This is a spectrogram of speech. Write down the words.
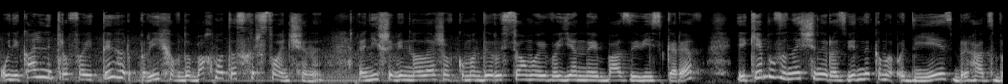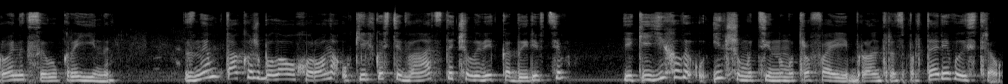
Унікальний трофей Тигр приїхав до Бахмута з Херсонщини. Раніше він належав командиру 7-ї воєнної бази військ РФ, який був знищений розвідниками однієї з бригад Збройних сил України. З ним також була охорона у кількості 12 чоловік кадирівців, які їхали у іншому цінному трофеї бронетранспортері Вистріл.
